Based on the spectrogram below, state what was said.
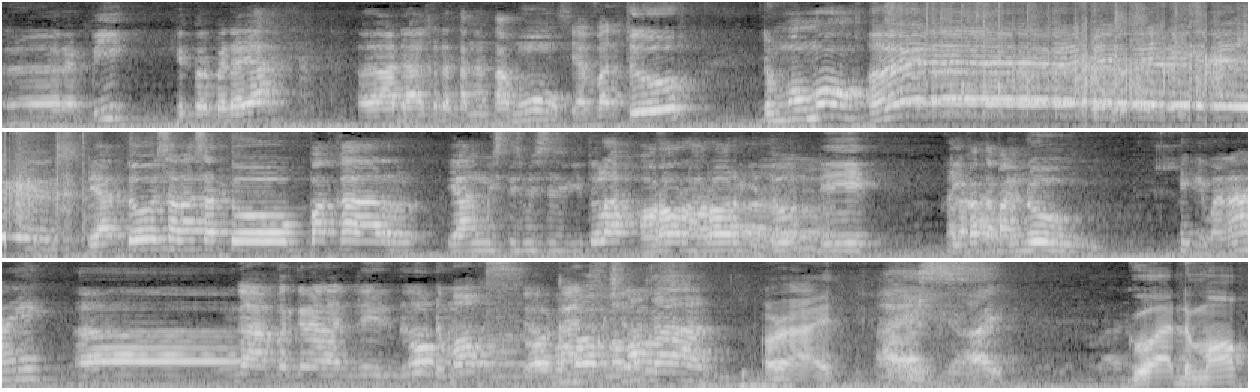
Eh, Repi, hit berbeda ya. Eh, ada kedatangan tamu, siapa tuh? The Momo. Dia tuh salah satu pakar yang mistis-mistis gitulah, horor-horor gitu Oh. di di kota Bandung. Gimana nih? Eh, Enggak, perkenalan dulu, Oh, The Mox. Oh, The Mox, silakan. Alright, Ais. gua Demok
